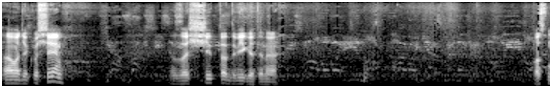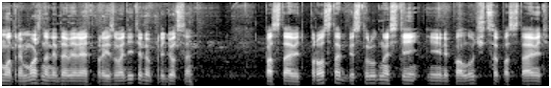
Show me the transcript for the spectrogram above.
Audi Q7. Защита двигателя. Посмотрим, можно ли доверять производителю. Придется поставить просто без трудностей или получится поставить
